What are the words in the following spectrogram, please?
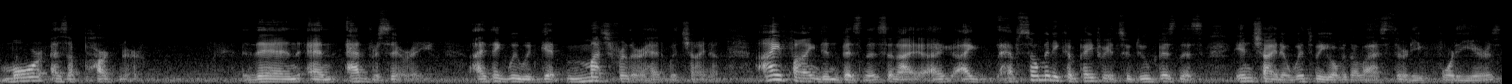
more as a partner than an adversary, I think we would get much further ahead with China. I find in business, and I, I, I, have so many compatriots who do business in China with me over the last 30, 40 years,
